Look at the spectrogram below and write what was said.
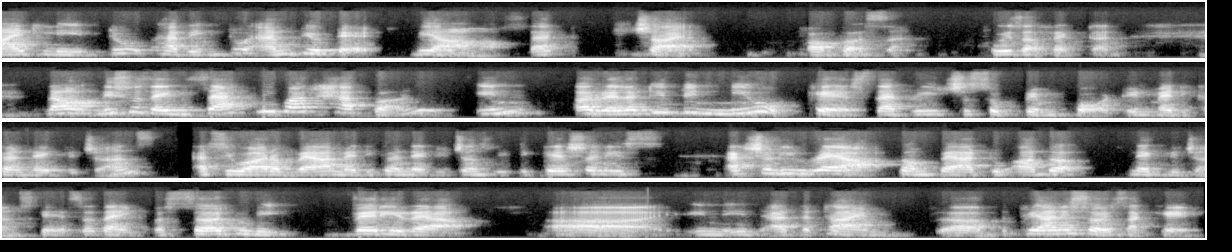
might lead to having to amputate the arm of that child or person who is affected. Now, this was exactly what happened in a relatively new case that reached the Supreme Court in medical negligence. As you are aware, medical negligence litigation is actually rare compared to other negligence cases. And it was certainly very rare uh, in, in, at the time uh, the Priyani Soysa case,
